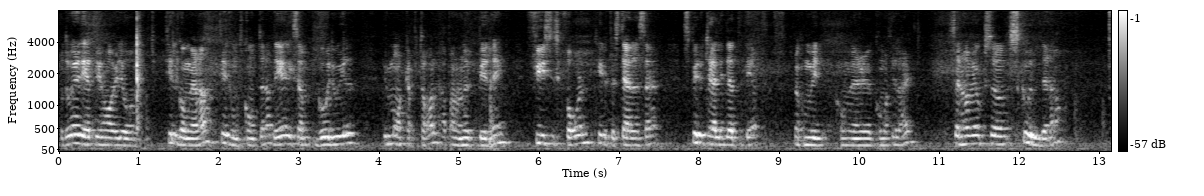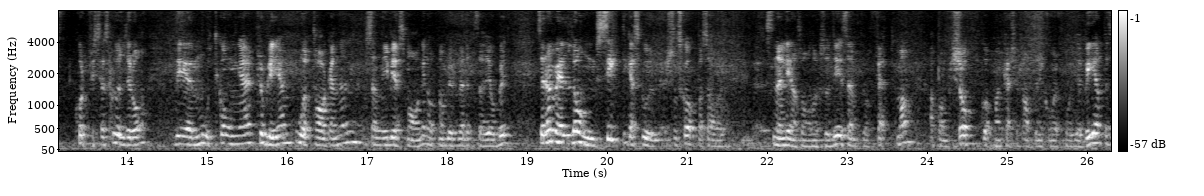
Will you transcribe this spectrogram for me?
Och då är det det att vi har ju då tillgångarna, tillgångskontona, det är liksom goodwill, humankapital, att man har en utbildning, fysisk form, tillfredsställelse, spirituell identitet, som kommer, kommer komma till här. Sen har vi också skulderna, kortfristiga skulder då. Det är motgångar, problem, åtaganden, sen i besmagen att man blir väldigt så jobbigt. Sen har vi mer långsiktiga skulder som skapas av eh, sina levnadsvanor också. Det är till exempel fetma, att man blir tjock och att man kanske i framtiden kommer att få diabetes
